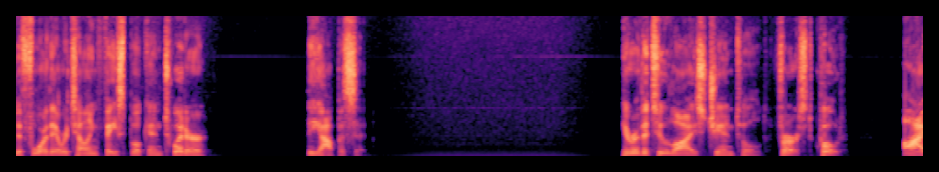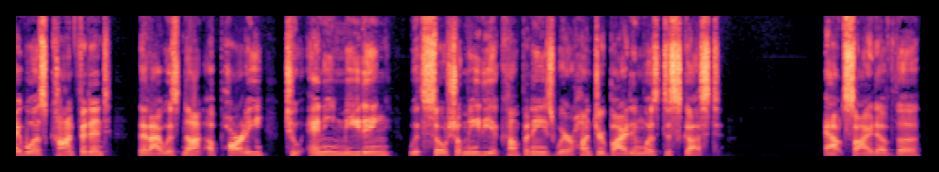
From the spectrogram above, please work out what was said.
before they were telling Facebook and Twitter the opposite. Here are the two lies Chan told. First, quote, I was confident that I was not a party to any meeting with social media companies where Hunter Biden was discussed outside of the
